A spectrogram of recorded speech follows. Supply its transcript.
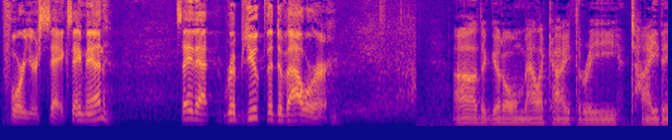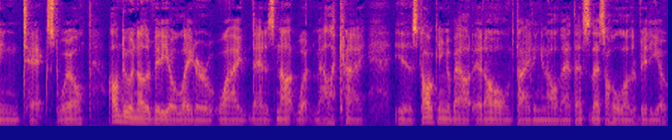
for your sakes. Amen? Say that rebuke the devourer. Ah, the good old Malachi 3 tithing text. Well, I'll do another video later why that is not what Malachi is talking about at all, tithing and all that. That's that's a whole other video.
